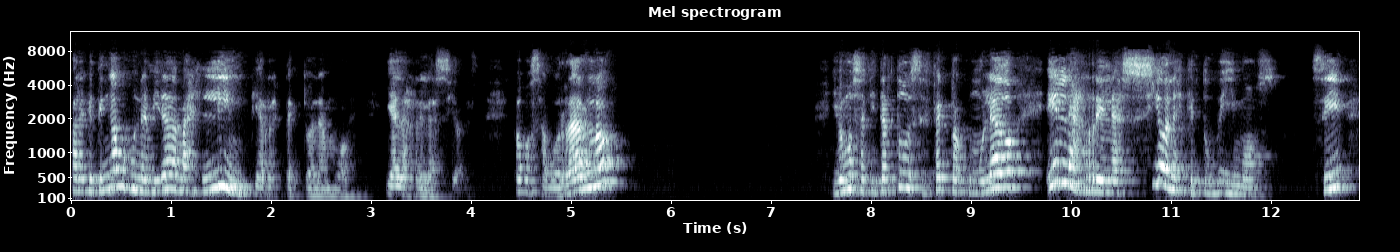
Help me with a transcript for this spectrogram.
para que tengamos una mirada más limpia respecto al amor y a las relaciones. Vamos a borrarlo y vamos a quitar todo ese efecto acumulado en las relaciones que tuvimos, ¿sí?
